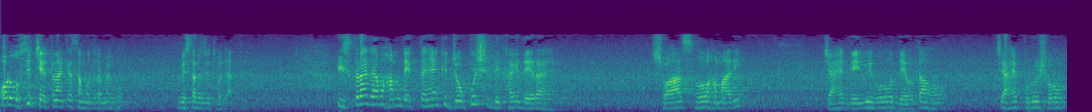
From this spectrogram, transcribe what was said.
और उसी चेतना के समुद्र में वो विसर्जित हो जाते हैं। इस तरह जब हम देखते हैं कि जो कुछ दिखाई दे रहा है, श्वास हो हमारी चाहे देवी हो, देवता हो, चाहे पुरुष हो,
